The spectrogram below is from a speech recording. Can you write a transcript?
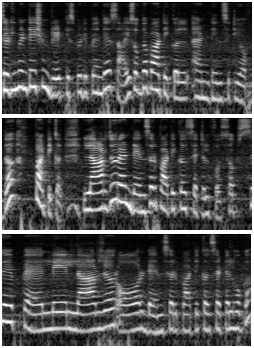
सेडिमेंटेशन रेट किस पे डिपेंड है? Size of the particle and density of the particle larger and denser particle settle first सबसे पहले लार्जर और डेंसर पार्टिकल सेटल होगा।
